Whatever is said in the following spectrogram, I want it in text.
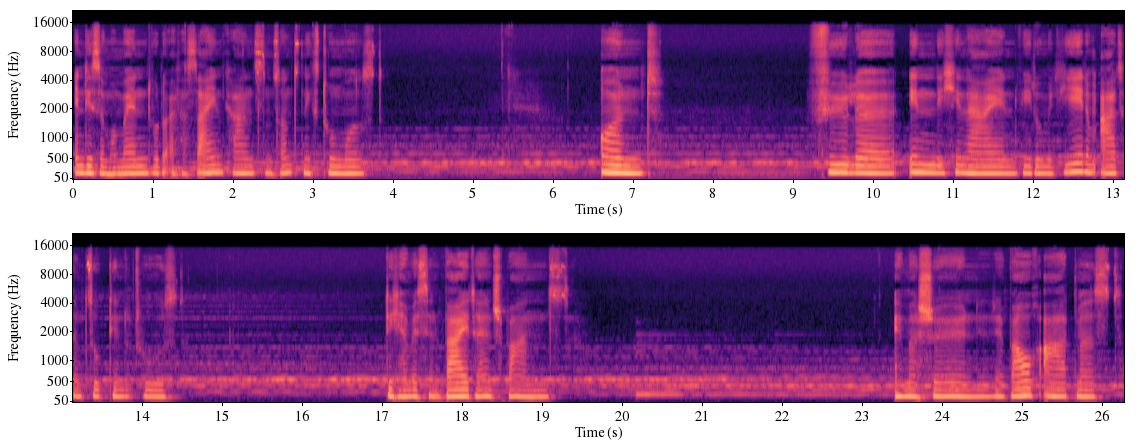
In diesem Moment, wo du einfach sein kannst und sonst nichts tun musst. Und Fühle in dich hinein, wie du mit jedem Atemzug, den du tust, dich ein bisschen weiter entspannst. Immer schön in den Bauch atmest.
